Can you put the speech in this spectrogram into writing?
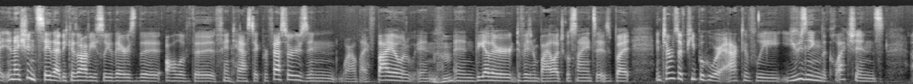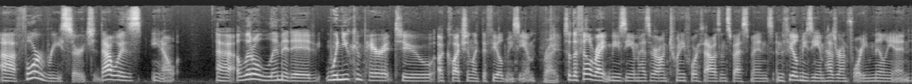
and I shouldn't say that because obviously there's the all of the fantastic professors in wildlife bio and and, and the other division of biological sciences. But in terms of people who are actively using the collections uh, for research, that was you know uh, a little limited when you compare it to a collection like the Field Museum. Right. So the Phil Wright Museum has around 24,000 specimens, and the Field Museum has around 40 million,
